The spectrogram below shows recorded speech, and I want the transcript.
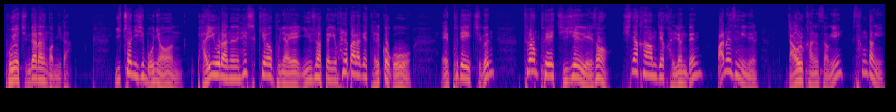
보여진다라는 겁니다. 2025년 바이오라는 헬스케어 분야의 인수합병이 활발하게 될 거고 FDA 측은 트럼프의 지시에 의해서 신약 항암제 관련된 빠른 승인을 나올 가능성이 상당히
